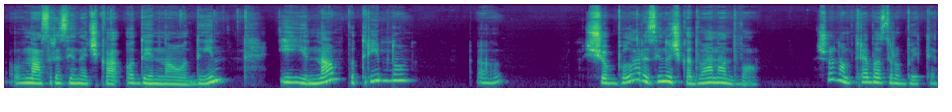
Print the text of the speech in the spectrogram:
в нас резиночка 1 на 1, і нам потрібно, е, щоб була резиночка 2 на 2. Що нам треба зробити?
